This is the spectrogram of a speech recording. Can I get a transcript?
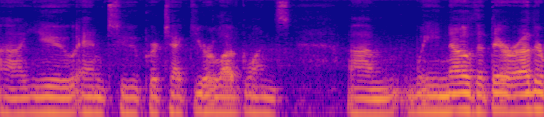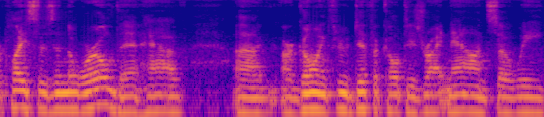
uh, you and to protect your loved ones. Um, we know that there are other places in the world that have uh, are going through difficulties right now, and so we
